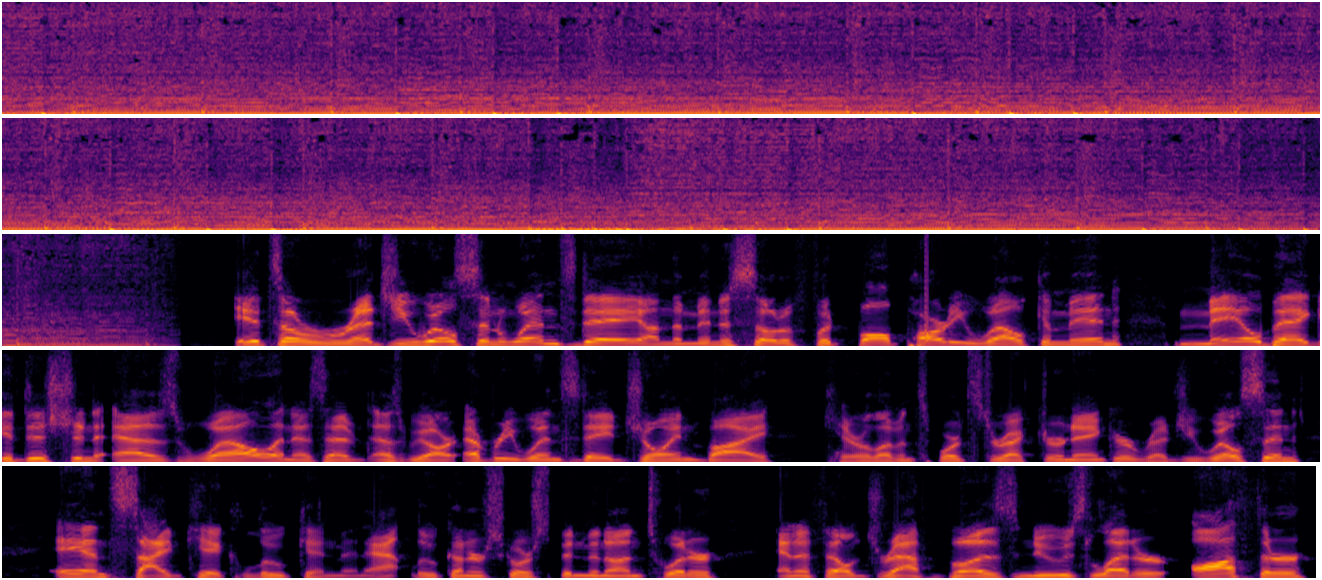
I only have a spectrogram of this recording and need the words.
It's a Reggie Wilson Wednesday on the Minnesota Football Party. Welcome in, mailbag edition as well. And as, as we are every Wednesday, joined by KARE 11 Sports Director and Anchor Reggie Wilson and sidekick Luke Inman at Luke underscore Spinman on Twitter, NFL Draft Buzz newsletter author.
